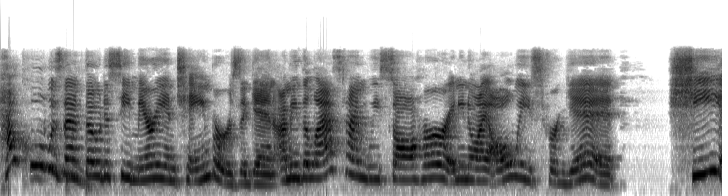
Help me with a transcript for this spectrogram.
how cool was that, though, to see Marion Chambers again? I mean, the last time we saw her, and you know, I always forget. She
